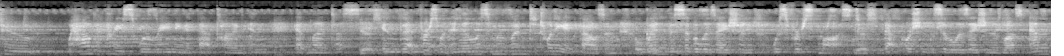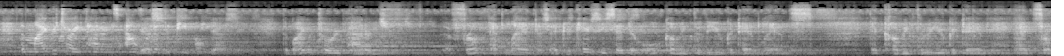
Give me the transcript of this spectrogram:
to how the priests were reigning at that time in Atlantis. Yes. In that first one, and then let's move into twenty-eight thousand Okay. when the civilization was first lost. Yes. That portion of the civilization is lost, and the migratory patterns outward Yes. of the people. Yes. the migratory patterns from Atlantis. Edgar Cayce said they're all coming through the Yucatan lands. They're coming through Yucatan, and from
